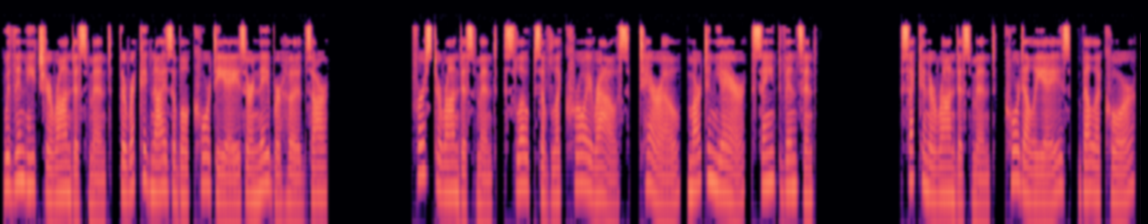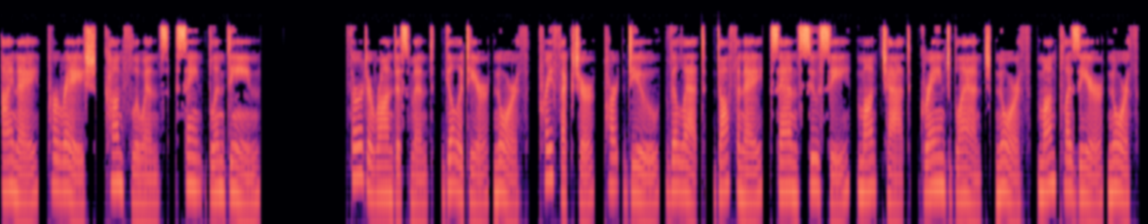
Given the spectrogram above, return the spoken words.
Within each arrondissement, the recognizable quartiers or neighborhoods are First arrondissement, slopes of La Croix-Rousse, Terreau, Martinière, Saint-Vincent Second arrondissement, Cordeliers, Bellecour, Ainay, Perrache, Confluence, Saint-Blandine Third arrondissement, Guillotière North, Préfecture, Part-Dieu, Villette, Dauphiné, Sans-Souci, Montchat, Grange Blanche North, Montplaisir North.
